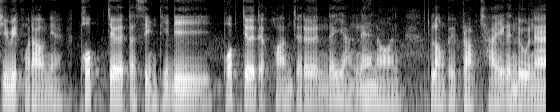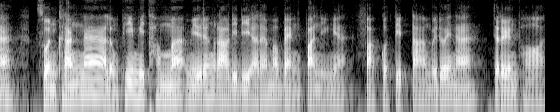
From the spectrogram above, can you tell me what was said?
ชีวิตของเราเนี่ยพบเจอแต่สิ่งที่ดี พบเจอแต่ความเจริญได้อย่างแน่นอน ลองไปปรับใช้กันดูนะ ส่วนครั้งหน้าหลวงพี่มีธรรมะ มีเรื่องราวดีๆ อะไรมาแบ่งปันอีกเนี่ย ฝากกดติดตามไว้ด้วยนะ เจริญพร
